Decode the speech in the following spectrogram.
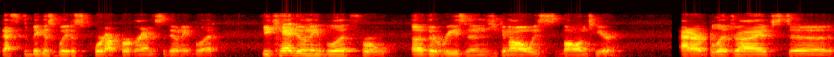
That's the biggest way to support our program is to donate blood. If you can't donate blood for other reasons, you can always volunteer at our blood drives to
